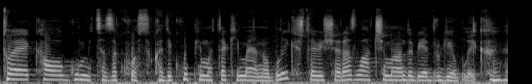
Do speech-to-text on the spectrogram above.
to je kao gumica za kosu. Kad je kupimo, tek ima jedan oblik, što je više razlačimo, onda dobije drugi oblik. Mhm.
